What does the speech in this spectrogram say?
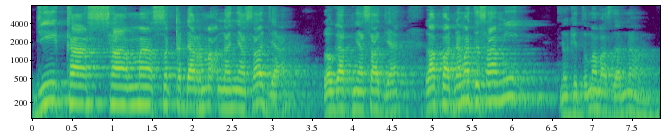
Jika sama sekedar maknanya saja logatnya saja lapad nama tesami nu kitu mah masdar naon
